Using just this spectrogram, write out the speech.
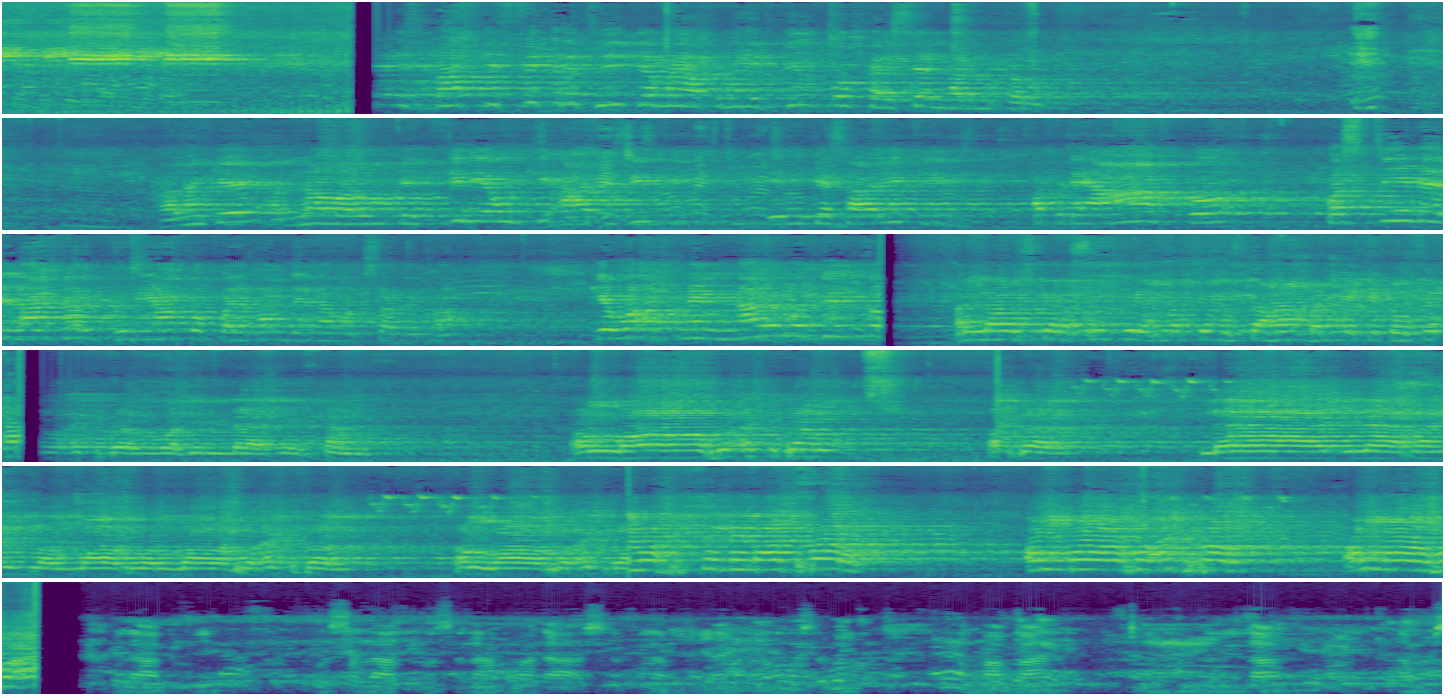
اس بات کی فکر تھی کہ میں اپنے دل کو کیسے نرم کروں۔ حالانکہ اللہ والوں کے لیے ان کی آجزی ان کے ساری تھی اپنے آپ کو پستی میں لا کر دنیا کو پیغام دینا مقصد تھا کہ وہ اپنے نرم دل کو اللہ اس کے رسول کی رحمت کے مستحق بننے کی توفیق اکبر اللہ اکبر اکبر۔ لا إله إلا الله والله أكبر الله أكبر. الله أكبر الله أكبر. الله أكبر العابدين والصلاة والسلام على أشرف الأنبياء والمرسلين. أما بعد الحمد لله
